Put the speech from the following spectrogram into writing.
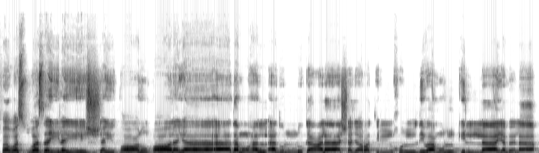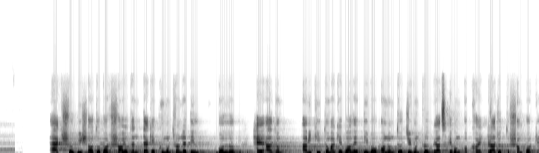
فوسوس إليه الشيطان قال يا آدم هل أدلك على شجرة الخلد وملك لا يبلى একশো বিশ অতপর শয়তান তাকে কুমন্ত্রণা দিল বলল হে আদম আমি কি তোমাকে বলে দিব অনন্ত জীবনপ্রদ গাছ এবং অক্ষয় রাজত্ব সম্পর্কে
